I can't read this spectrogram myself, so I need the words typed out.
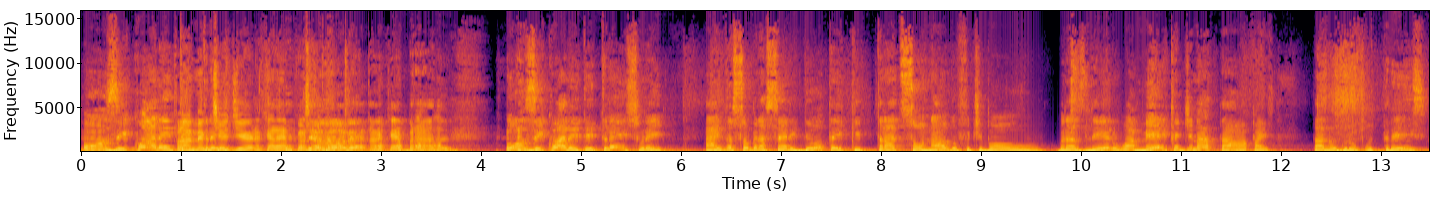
11h43. O Flamengo tinha dinheiro naquela época, não. não, né? Tá, tá quebrado. 11h43, Frei. Ainda sobre a série de outra equipe tradicional do futebol brasileiro, o América de Natal, rapaz. Tá no grupo 3.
